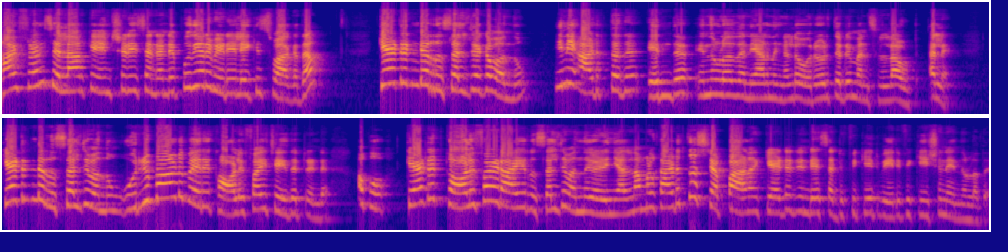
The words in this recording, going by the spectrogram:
ഹായ് ഫ്രണ്ട്സ് എല്ലാവർക്കും എയിം സ്റ്റഡി സെന്ററിന്റെ പുതിയൊരു വീഡിയോയിലേക്ക് സ്വാഗതം. കേട്ടിന്റെ റിസൾട്ട് ഒക്കെ വന്നു. ഇനി അടുത്തത് എന്ത് എന്നുള്ളത് തന്നെയാണ് നിങ്ങളുടെ ഓരോരുത്തരുടെയും മനസ്സിലുള്ള ഡൗട്ട് അല്ലെ? കേട്ടിന്റെ റിസൾട്ട് വന്നു. ഒരുപാട് പേര് ക്വാളിഫൈ ചെയ്തിട്ടുണ്ട്. അപ്പോൾ കേട്ടറ്റ് ക്വാളിഫൈഡ് ആയി റിസൾട്ട് വന്നു കഴിഞ്ഞാൽ നമ്മൾക്ക് അടുത്ത സ്റ്റെപ്പാണ് കേട്ടറ്റിന്റെ സർട്ടിഫിക്കറ്റ് വെരിഫിക്കേഷൻ എന്നുള്ളത്.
